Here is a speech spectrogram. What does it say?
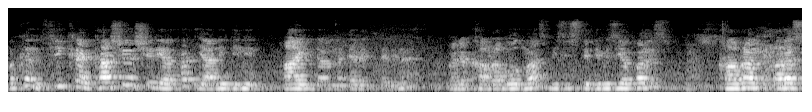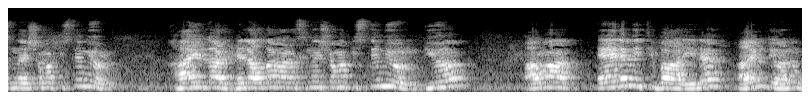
Bakın fikren karşı şeriata yani dinin hayırlarına, evetlerine böyle kavram olmaz. Biz istediğimizi yaparız. Kavram arasında yaşamak istemiyorum. Hayırlar, helallar arasında yaşamak istemiyorum diyor. Ama eylem itibariyle hayır diyor hanım.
